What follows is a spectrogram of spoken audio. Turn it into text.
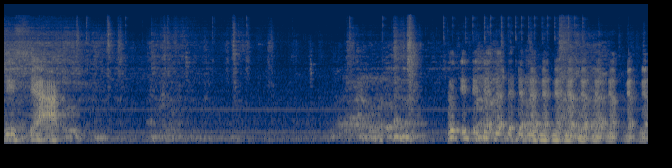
Jesus, yeah. No, no, no, no, no, no, no, no, no, no, no, no.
